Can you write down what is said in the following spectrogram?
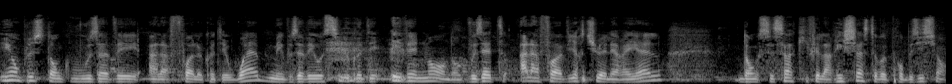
Et en plus, donc, vous avez à la fois le côté web, mais vous avez aussi le côté événement. Donc, vous êtes à la fois virtuel et réel. Donc, c'est ça qui fait la richesse de votre proposition.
